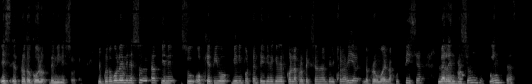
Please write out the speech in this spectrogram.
es el protocolo de Minnesota. El protocolo de Minnesota tiene su objetivo bien importante y tiene que ver con la protección al derecho a la vida, promover la justicia, la rendición de cuentas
